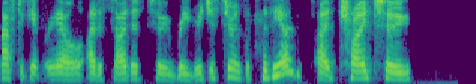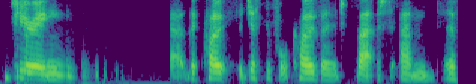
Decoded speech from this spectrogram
after Gabrielle, I decided to re-register as a physio. I tried to during uh, the co- just before COVID, but um, the,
